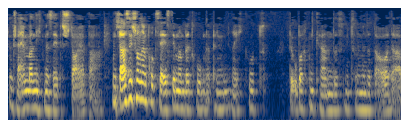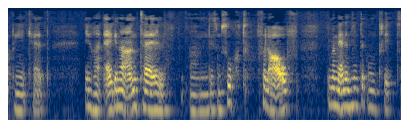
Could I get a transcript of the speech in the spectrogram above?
Und scheinbar nicht mehr selbst steuerbar. Und das ist schon ein Prozess, den man bei Drogenabhängigen recht gut beobachten kann, dass mit zunehmender Dauer der Abhängigkeit ihr eigener Anteil an diesem Suchtverlauf immer mehr in den Hintergrund tritt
